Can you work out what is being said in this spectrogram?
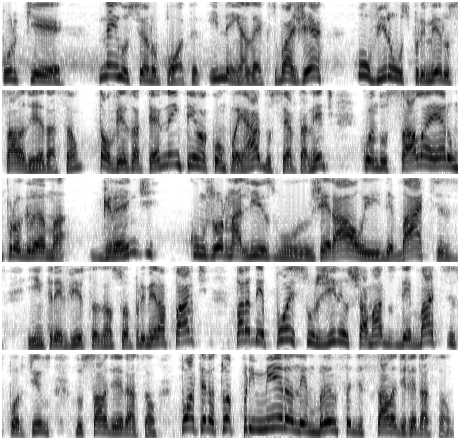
porque nem Luciano Potter e nem Alex Bagé ouviram os primeiros Sala de Redação, talvez até nem tenham acompanhado, certamente, quando o Sala era um programa grande, com jornalismo geral e debates e entrevistas na sua primeira parte, para depois surgirem os chamados debates esportivos do Sala de Redação. Potter, a tua primeira lembrança de Sala de Redação?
